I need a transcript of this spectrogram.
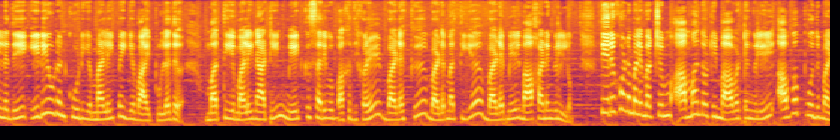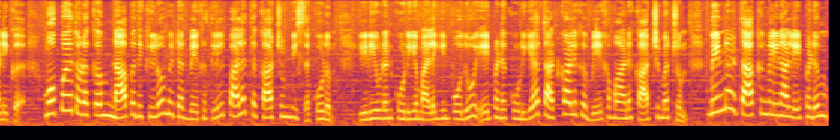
அல்லது இடியுடன் கூடிய மழை பெய்ய வாய்ப்புள்ளது. மத்திய மலைநாட்டின் மேற்கு சரிவு பகுதிகள் வடக்கு வடமத்திய வடமேல் மாகாணங்களிலும் திருகோணமலை மற்றும் அம்மாந்தோட்டை மாவட்டங்களில் அவ்வப்போது மணிக்கு முப்பது தொடக்கம் நாற்பது கிலோமீட்டர் வேகத்தில் பலத்த காற்றும் வீசக்கூடும். இடியுடன் கூடிய மழையின் போது ஏற்படக்கூடிய தற்காலிக வேகமான காற்று மற்றும் மின்னல் தாக்கங்களினால் ஏற்படும்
